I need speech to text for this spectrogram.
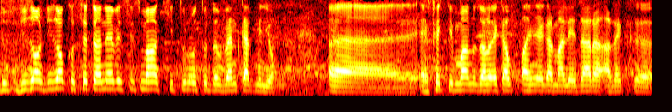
dis- disons, disons que c'est un investissement qui tourne autour de 24 millions. Euh, effectivement, nous allons accompagner également les DARA avec euh,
